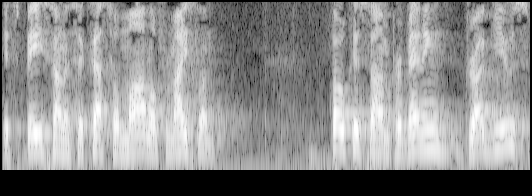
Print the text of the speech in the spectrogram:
it's based on a successful model from Iceland focused on preventing drug use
